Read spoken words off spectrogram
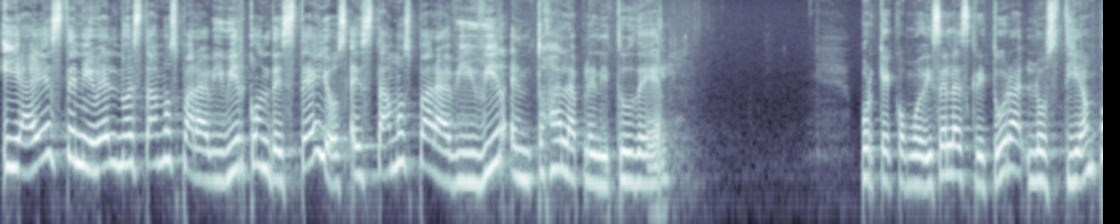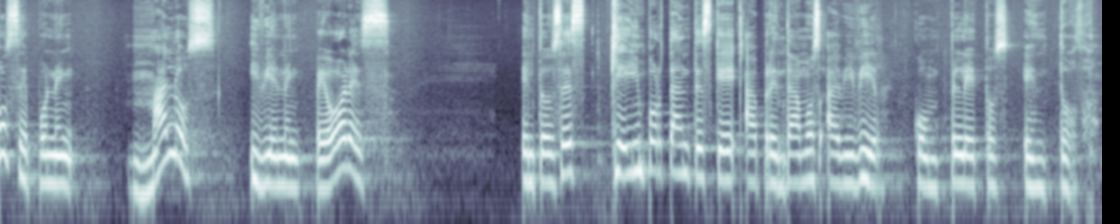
Y a este nivel no estamos para vivir con destellos, estamos para vivir en toda la plenitud de Él. Porque como dice la escritura, los tiempos se ponen malos y vienen peores. Entonces, qué importante es que aprendamos a vivir completos en todo.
